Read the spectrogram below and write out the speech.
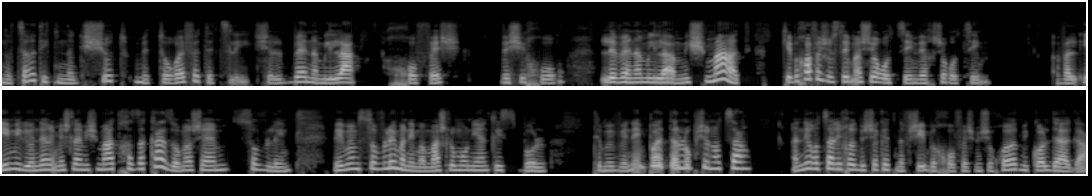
נוצרת התנגשות מטורפת אצלי של בין המילה חופש ושחרור לבין המילה משמעת, כי בחופש עושים מה שרוצים ואיך שרוצים. אבל אם מיליונרים יש להם משמעת חזקה, זה אומר שהם סובלים. ואם הם סובלים, אני ממש לא מעוניינת לסבול. אתם מבינים פה את הלופ שנוצר? אני רוצה לחיות בשקט נפשי בחופש, משוחררת מכל דאגה.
